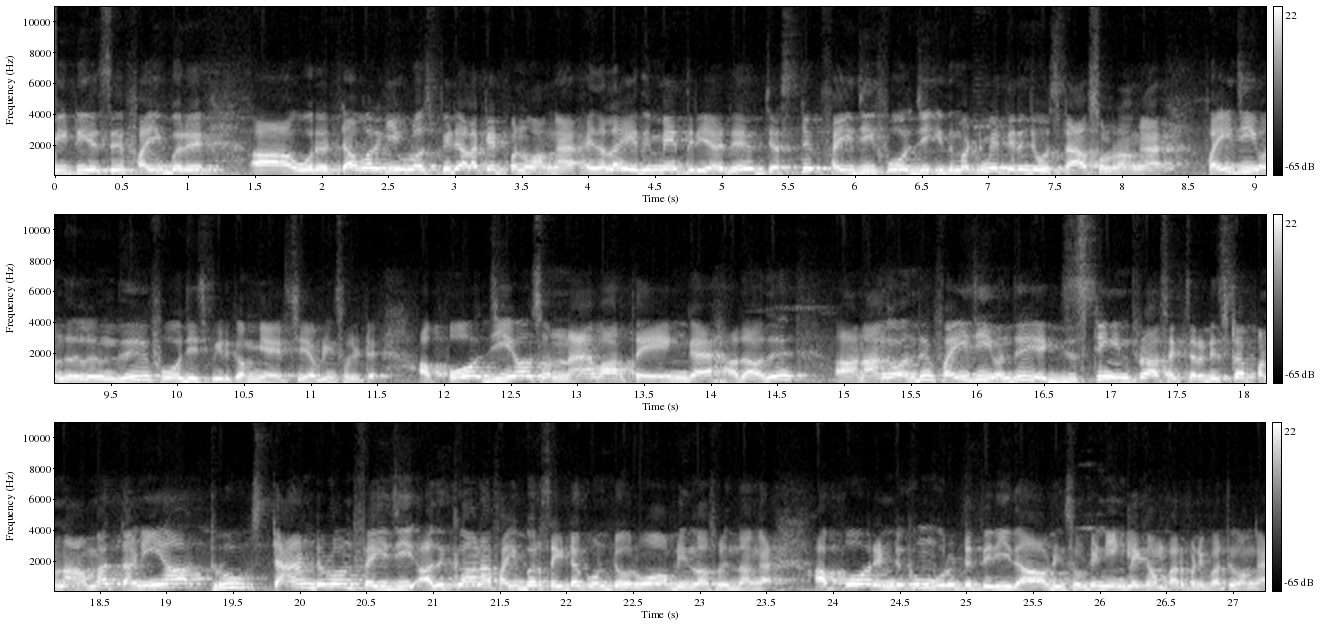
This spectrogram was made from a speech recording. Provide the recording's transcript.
BTS fibre ஒரு டவருக்கு இவ்வளோ ஸ்பீடு அலோகேட் பண்ணுவாங்க? இதெல்லாம் எதுவுமே தெரியாது. Just five G four G இது மட்டுமே தெரிஞ்ச ஒரு ஸ்டாஃப் சொல்கிறாங்க ஃபைவ் ஜி வந்ததுலேருந்து ஃபோர் ஜி ஸ்பீடு கம்மியாயிருச்சு அப்படின்னு சொல்லிட்டு. அப்போது ஜியோ சொன்ன வார்த்தை எங்கே? அதாவது நாங்கள் வந்து ஃபைவ் ஜி வந்து எக்ஸிஸ்டிங் இன்ஃப்ராஸ்ட்ரக்சரை டிஸ்டர்ப் பண்ணாமல் தனியாக ட்ரூ ஸ்டாண்டலோன் ஃபைவ் ஜி அதுக்கான ஃபைபர் சைட்டை கொண்டு வருவோம் அப்படின்லாம் சொல்லியிருந்தாங்க. அப்போது ரெண்டுக்கும் உருட்டு தெரியுதா அப்படின்னு சொல்லிட்டு நீங்களே கம்பேர் பண்ணி பார்த்துக்கோங்க.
